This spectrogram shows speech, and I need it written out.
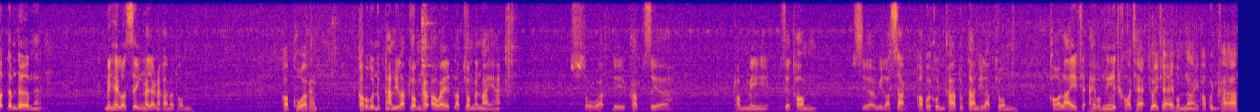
รถเดิมๆฮะ ไม่ใช่รถซิ่งมาจากนครปฐม ครอบครัวครับ ขอบพระคุณทุกท่านที่รับชมครับ เอาไว้รับชมกันใหม่ฮะ สวัสดีครับเสียทอมมี่ เสียทอม เสียวิรศักดิ์ ขอบพระคุณครับ ทุกท่านที่รับชม ขอไลค์ให้ผมนิด ขอแชร์ช่วยแชร์ให้ผมหน่อย ขอบคุณครับ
